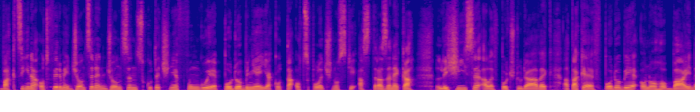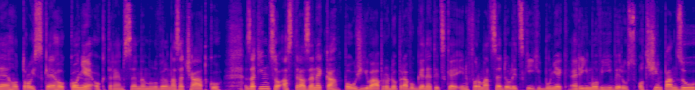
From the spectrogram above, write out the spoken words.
Vakcína od firmy Johnson Johnson skutečně funguje podobně jako ta od společnosti AstraZeneca. Liší se ale v počtu dávek a také v podobě onoho bájného trojského koně, o kterém jsem mluvil na začátku. Zatímco AstraZeneca používá pro dopravu genetické informace do lidských buněk rýmový virus od šimpanzů,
